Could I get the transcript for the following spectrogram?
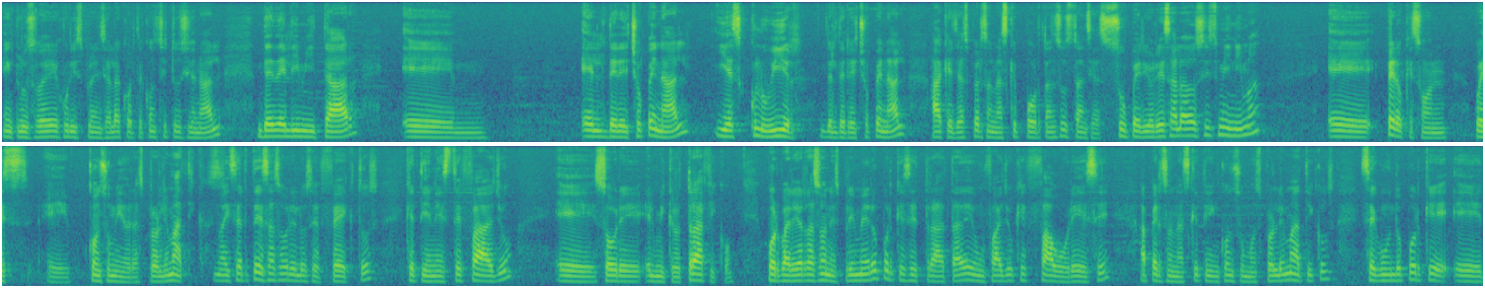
incluso de jurisprudencia de la Corte Constitucional, de delimitar Em, el derecho penal y excluir del derecho penal a aquellas personas que portan sustancias superiores a la dosis mínima, eh, pero que son pues, eh, consumidoras problemáticas. No hay certeza sobre los efectos que tiene este fallo eh, sobre el microtráfico, por varias razones. Primero, porque se trata de un fallo que favorece a personas que tienen consumos problemáticos. Segundo, porque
